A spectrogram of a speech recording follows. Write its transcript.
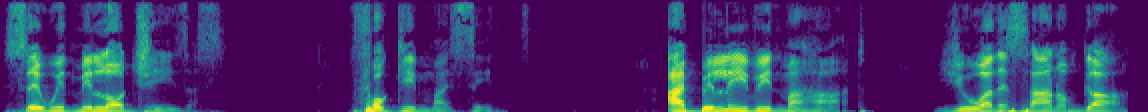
say with me, Lord Jesus, forgive my sins. I believe in my heart. You are the Son of God.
